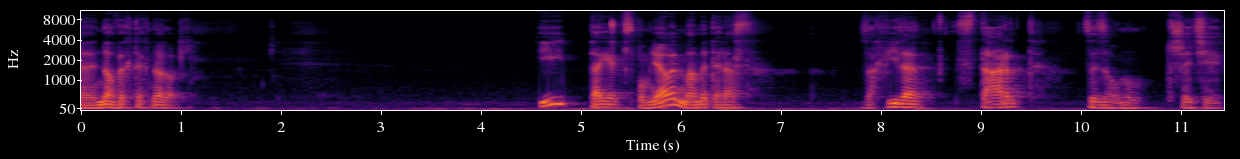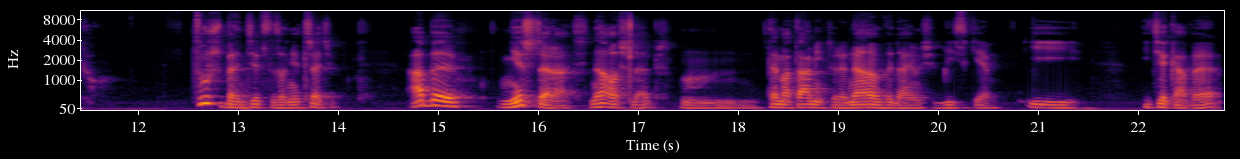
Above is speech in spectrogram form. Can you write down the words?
e, nowych technologii. I tak jak wspomniałem, mamy teraz za chwilę start sezonu trzeciego. Cóż będzie w sezonie trzecim? Aby nie szczerać na oślep hmm, tematami, które nam wydają się bliskie i, i ciekawe,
